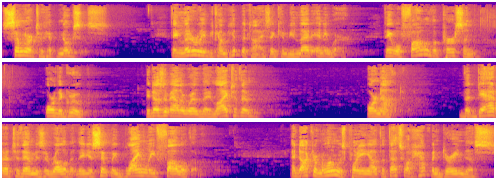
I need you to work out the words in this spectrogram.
similar to hypnosis. They literally become hypnotized and can be led anywhere. They will follow the person or the group. It doesn't matter whether they lie to them or not. The data to them is irrelevant. They just simply blindly follow them. And Dr. Malone was pointing out that that's what happened during this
